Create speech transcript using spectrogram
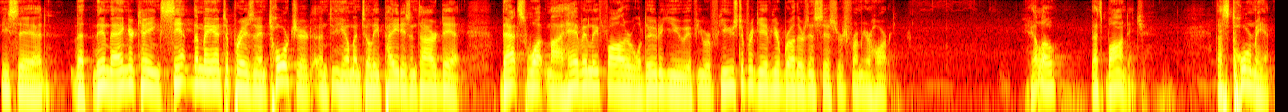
he said, that then the angry king sent the man to prison and tortured him until he paid his entire debt. That's what my heavenly Father will do to you if you refuse to forgive your brothers and sisters from your heart. Hello, that's bondage. That's torment.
